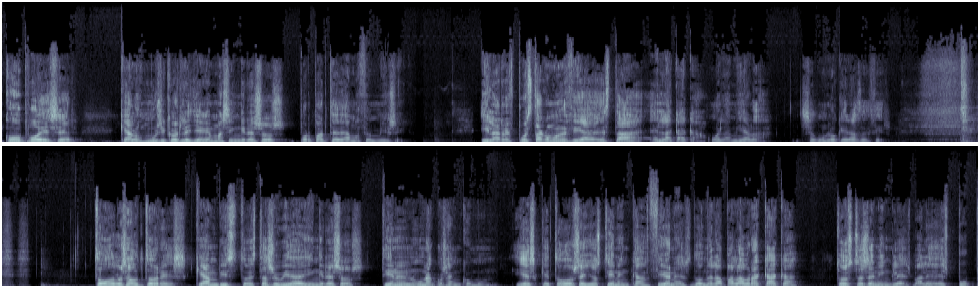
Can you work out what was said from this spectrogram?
¿cómo puede ser que a los músicos les lleguen más ingresos por parte de Amazon Music? Y la respuesta, como decía, está en la caca o en la mierda, según lo quieras decir. Todos los autores que han visto esta subida de ingresos tienen una cosa en común, y es que todos ellos tienen canciones donde la palabra caca, todo esto es en inglés, ¿vale? Es poop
